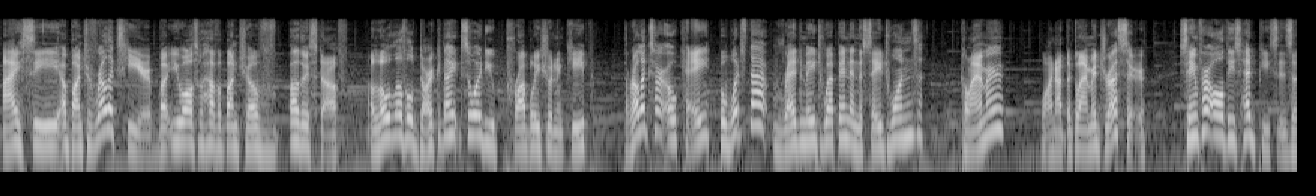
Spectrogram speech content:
I see a bunch of relics here, but you also have a bunch of other stuff. A low-level Dark Knight sword you probably shouldn't keep. The relics are okay, but what's that red mage weapon and the sage ones? Glamour? Why not the glamour dresser? Same for all these headpieces.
